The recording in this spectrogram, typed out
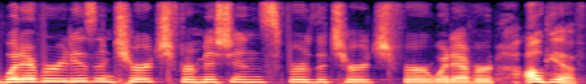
whatever it is in church for missions, for the church, for whatever, I'll give.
